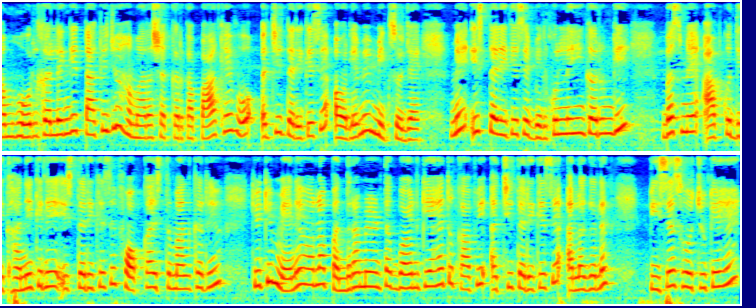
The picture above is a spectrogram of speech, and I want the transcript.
हम होल कर लेंगे ताकि जो हमारा शक्कर का पाक है वो अच्छी तरीके से औले में मिक्स हो जाए। मैं इस तरीके से बिल्कुल नहीं करूँगी। बस मैं आपको दिखाने के लिए इस तरीके से फॉक का इस्तेमाल कर रही हूँ, क्योंकि मैंने औला पंद्रह मिनट तक बॉईल किया है तो काफ़ी अच्छी तरीके से अलग अलग पीसेस हो चुके हैं।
